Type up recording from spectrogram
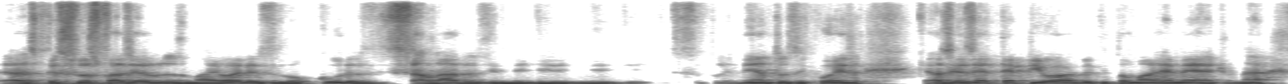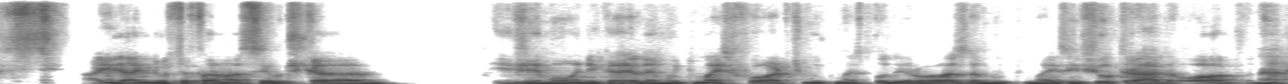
as pessoas fazem as maiores loucuras de saladas de, suplementos e coisa, que às vezes é até pior do que tomar remédio, né? A, indústria farmacêutica hegemônica, ela é muito mais forte, muito mais poderosa, muito mais infiltrada, óbvio, né?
